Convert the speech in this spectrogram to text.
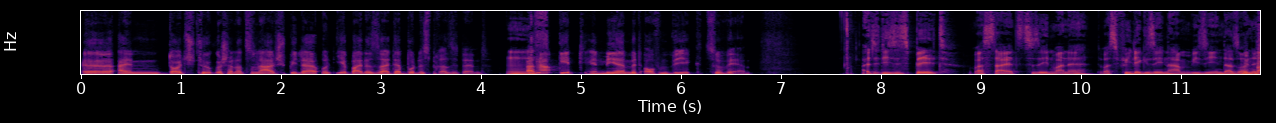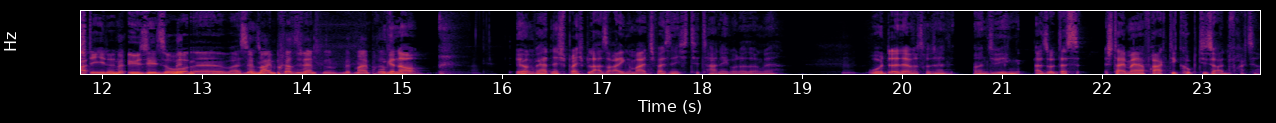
äh, ein deutsch-türkischer Nationalspieler und ihr beide seid der Bundespräsident. Mhm. Was gebt ihr mir mit auf den Weg zur WM? Also dieses Bild, was da jetzt zu sehen war, ne? Was viele gesehen haben, wie sie in der Sonne Mit stehen und mit- Özil so, mit, äh, weißt mit du, so. meinem Präsidenten, mit meinem Präsidenten. Genau. Irgendwer hat eine Sprechblase reingemalt, ich weiß nicht, Titanic oder so irgendwer. Und, äh, und wegen, also das Steinmeier fragt, die guckt die so an, fragt so,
